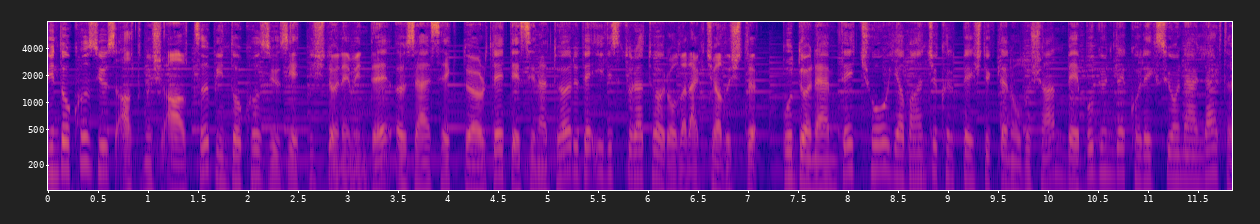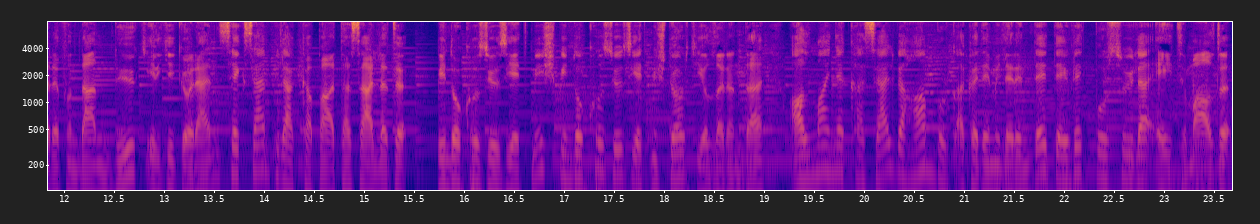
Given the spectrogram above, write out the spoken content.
1966-1970 döneminde özel sektörde desinatör ve illüstratör olarak çalıştı. Bu dönemde çoğu yabancı 45'likten oluşan ve bugün de koleksiyonerler tarafından büyük ilgi gören 80 plak kapağı tasarladı. 1970-1974 yıllarında Almanya Kassel ve Hamburg akademilerinde devlet bursuyla eğitim aldı.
